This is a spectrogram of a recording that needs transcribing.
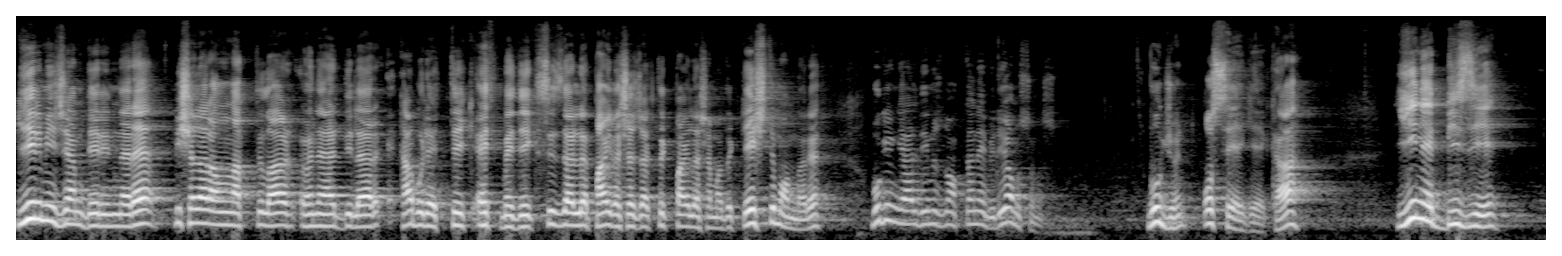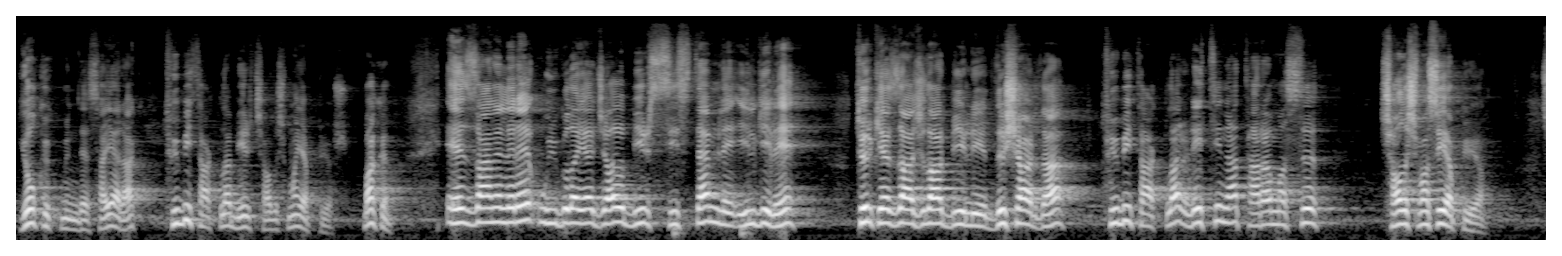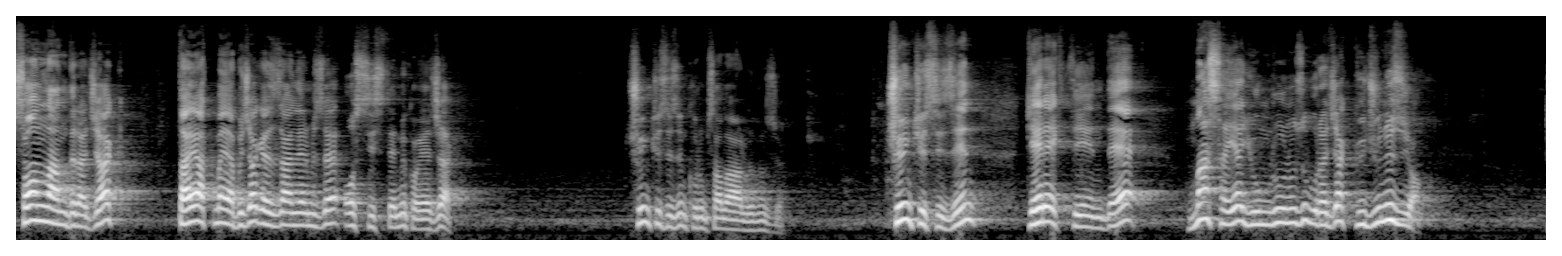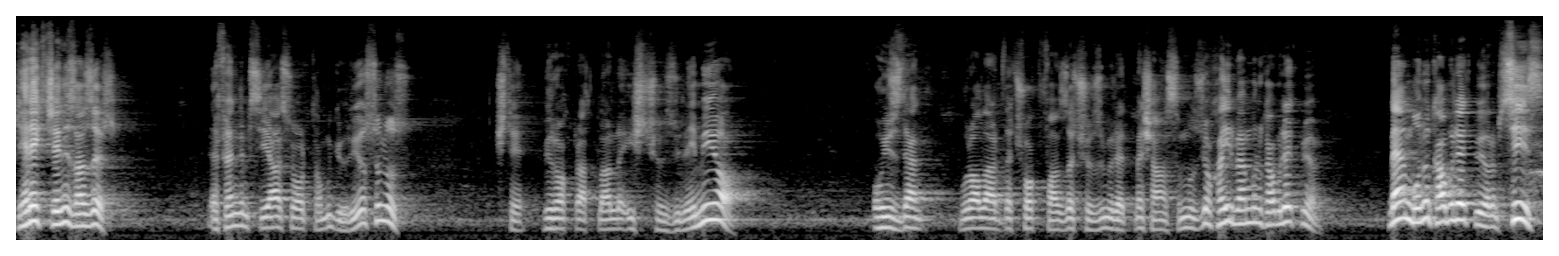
Girmeyeceğim derinlere bir şeyler anlattılar, önerdiler, kabul ettik, etmedik, sizlerle paylaşacaktık, paylaşamadık, geçtim onları. Bugün geldiğimiz nokta ne biliyor musunuz? Bugün o SGK yine bizi yok hükmünde sayarak TÜBİTAK'la bir çalışma yapıyor. Bakın eczanelere uygulayacağı bir sistemle ilgili Türk Eczacılar Birliği dışarıda TÜBİTAK'la retina taraması çalışması yapıyor. Sonlandıracak, dayatma yapacak eczanelerimize o sistemi koyacak. Çünkü sizin kurumsal ağırlığınız yok. Çünkü sizin gerektiğinde masaya yumruğunuzu vuracak gücünüz yok. Gerekçeniz hazır. Efendim siyasi ortamı görüyorsunuz. İşte bürokratlarla iş çözülemiyor. O yüzden buralarda çok fazla çözüm üretme şansımız yok. Hayır ben bunu kabul etmiyorum. Ben bunu kabul etmiyorum. Siz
